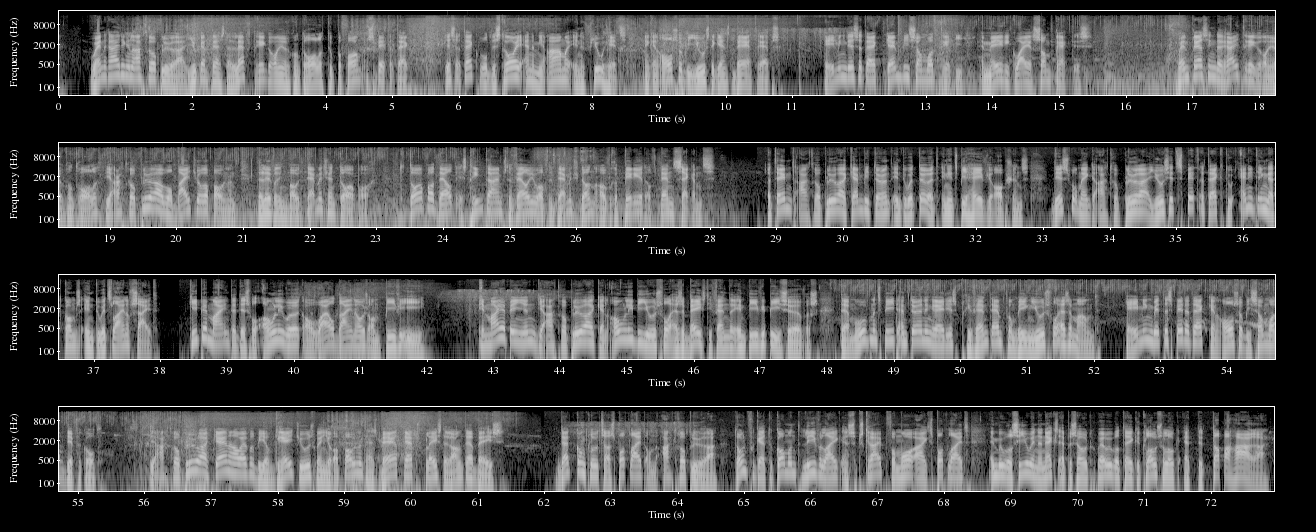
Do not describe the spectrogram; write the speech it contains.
When riding an Arthropleura, you can press the left trigger on your controller to perform a spit attack. This attack will destroy enemy armor in a few hits and can also be used against bear traps. Aiming this attack can be somewhat tricky and may require some practice. When pressing the right trigger on your controller, the Arthropleura will bite your opponent, delivering both damage and torpor. Torpor dealt is 3 times the value of the damage done over a period of 10 seconds. A tamed Arthropleura can be turned into a turret in its behavior options. This will make the Arthropleura use its spit attack to anything that comes into its line of sight. Keep in mind that this will only work on wild dinos on PvE. In my opinion, the Arthropleura can only be useful as a base defender in PvP servers. Their movement speed and turning radius prevent them from being useful as a mount. Aiming with the spit attack can also be somewhat difficult. The Arthropleura can however be of great use when your opponent has bear traps placed around their base. That concludes our spotlight on the Arthropleura. Don't forget to comment, leave a like and subscribe for more ARK spotlights and we will see you in the next episode where we will take a closer look at the Tapahara.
